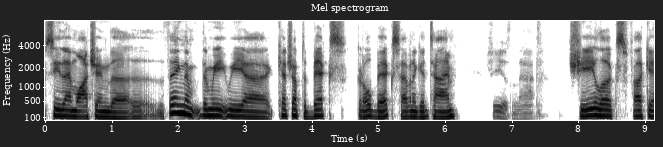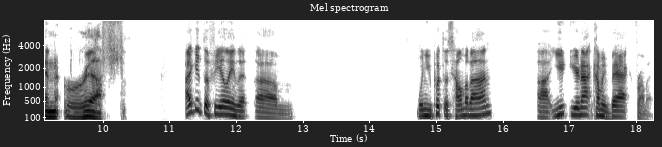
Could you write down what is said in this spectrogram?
see them watching the, the thing, then then we we uh catch up to Bix, good old Bix, having a good time. she is not. She looks fucking riff. I get the feeling that um when you put this helmet on, uh you you're not coming back from it.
